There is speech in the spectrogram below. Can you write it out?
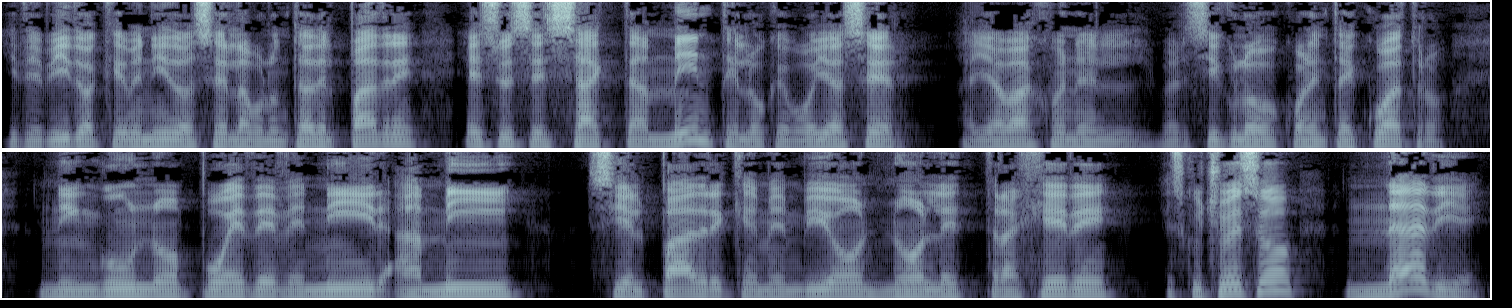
Y debido a que he venido a hacer la voluntad del Padre, eso es exactamente lo que voy a hacer. Allá abajo en el versículo 44, ninguno puede venir a mí si el Padre que me envió no le trajere. ¿Escuchó eso? Nadie,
